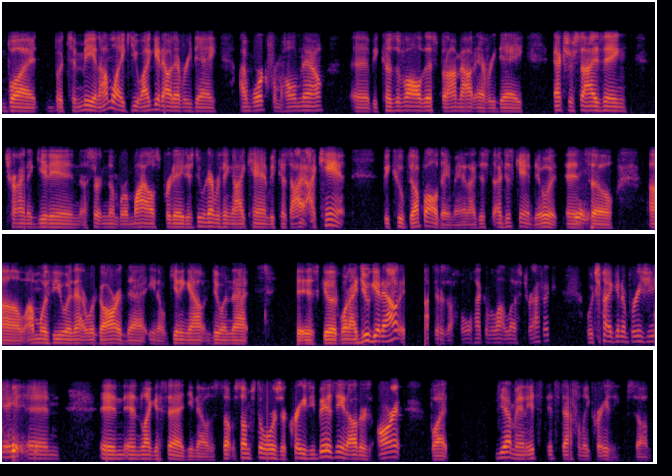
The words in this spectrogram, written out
but but to me, and I'm like you, I get out every day. I work from home now uh, because of all this, but I'm out every day, exercising, trying to get in a certain number of miles per day, just doing everything I can because I I can't be cooped up all day, man. I just I just can't do it, and so um, I'm with you in that regard. That you know, getting out and doing that is good. When I do get out, there's a whole heck of a lot less traffic, which I can appreciate. and and and like I said, you know, some some stores are crazy busy and others aren't. But yeah, man, it's it's definitely crazy. So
